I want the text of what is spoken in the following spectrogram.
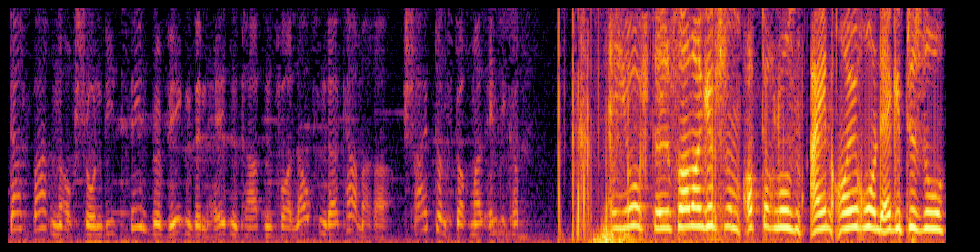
Das waren auch schon die 10 bewegenden Heldentaten vor laufender Kamera. Schreibt uns doch mal in die Kommentare. Ey, jo, stell dir vor, man gibt einem Obdachlosen 1 Euro und er gibt dir so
